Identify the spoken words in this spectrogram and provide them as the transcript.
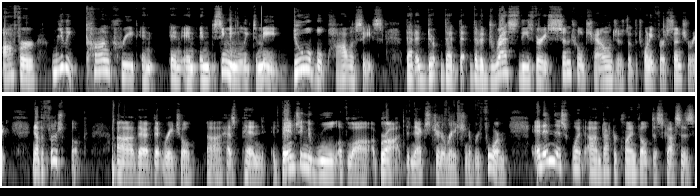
offer really concrete and, and, and, and seemingly to me doable policies that, ad- that, that, that address these very central challenges of the 21st century. Now, the first book uh, that, that Rachel uh, has penned, Advancing the Rule of Law Abroad, the Next Generation of Reform. And in this, what um, Dr. Kleinfeld discusses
